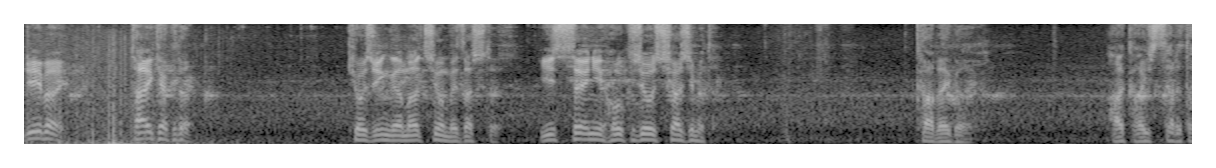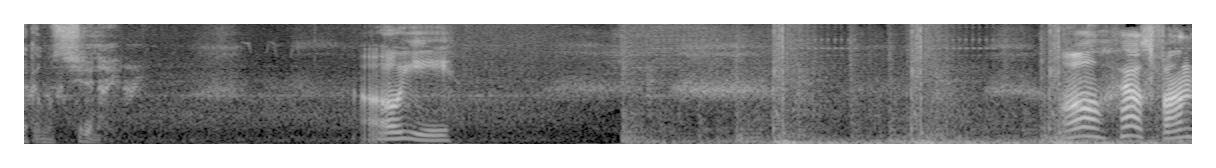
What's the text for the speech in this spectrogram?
リヴァイ退却だ巨人が町を目指して一斉に北上し始めた壁が破壊されたかもしれない Oh, yeah. Well, that was fun.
